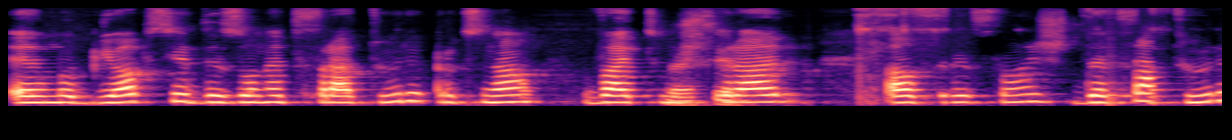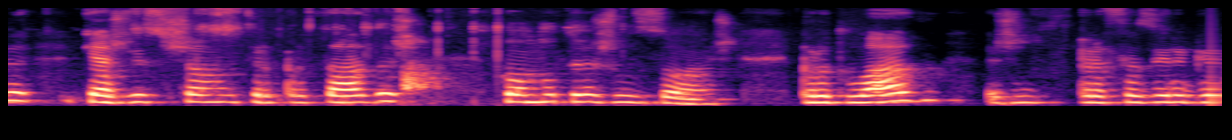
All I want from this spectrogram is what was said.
eh, uma biópsia da zona de fratura, porque senão vai-te mostrar ser. Alterações da fratura que às vezes são interpretadas como outras lesões. Por outro lado, a gente, para fazer a biópsia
